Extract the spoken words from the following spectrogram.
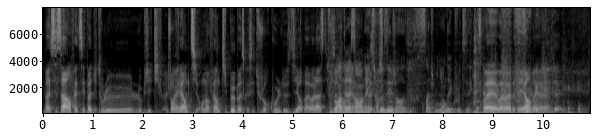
bah c'est ça en fait c'est pas du tout le- l'objectif j'en Ouais. fais un petit on en fait un petit peu parce que c'est toujours cool de se dire bah voilà c'était Toujours intéressant, On a explosé genre 5 millions d'écoutes. c'est- ouais ouais ouais bah, d'ailleurs bah,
